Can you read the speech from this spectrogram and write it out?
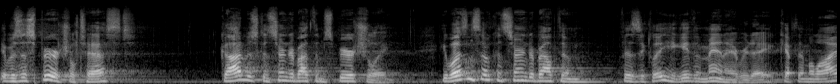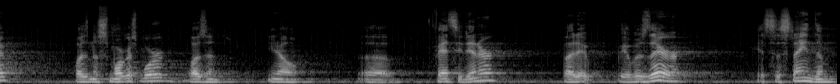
It was a spiritual test. God was concerned about them spiritually. He wasn't so concerned about them physically. He gave them manna every day, kept them alive. Wasn't a smorgasbord, wasn't, you know, a fancy dinner, but it, it was there. It sustained them.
